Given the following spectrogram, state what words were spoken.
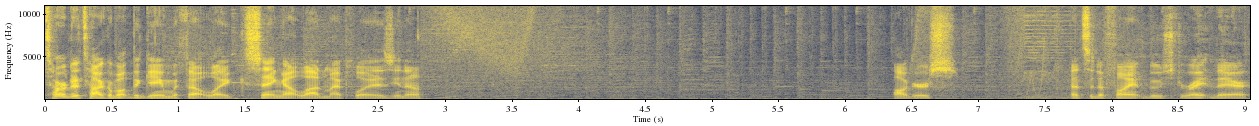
It's hard to talk about the game without, like, saying out loud my plays, you know? Augers. That's a Defiant boost right there.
